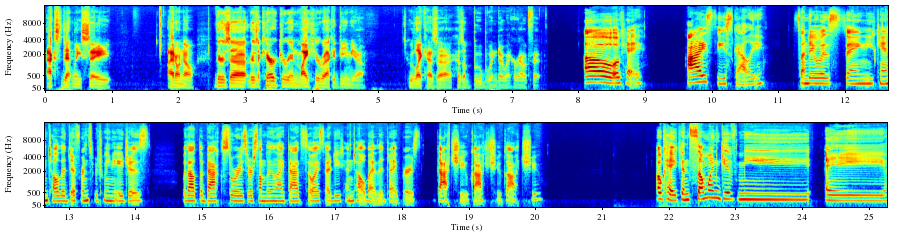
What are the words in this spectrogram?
accidentally say, I don't know. There's a there's a character in My Hero Academia who like has a has a boob window in her outfit. Oh, okay. I see, Scally. Sunday was saying you can't tell the difference between ages without the backstories or something like that. So I said you can tell by the diapers. Got you, got you, got you. Okay, can someone give me a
